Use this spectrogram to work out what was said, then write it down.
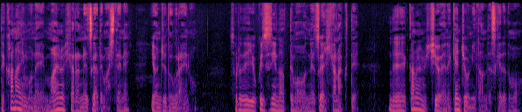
えで家内もね前の日から熱が出ましてね40度ぐらいの。それで翌日になっても熱が引かなくて。で彼女の父親ね県庁にいたんですけれども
